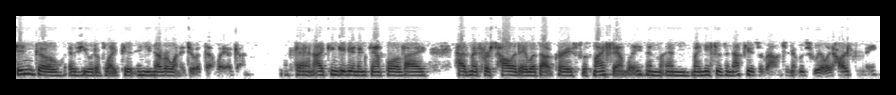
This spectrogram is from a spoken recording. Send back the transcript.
didn't go as you would have liked it and you never want to do it that way again. Okay. And I can give you an example of I had my first holiday without grace with my family and, and my nieces and nephews around and it was really hard for me.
